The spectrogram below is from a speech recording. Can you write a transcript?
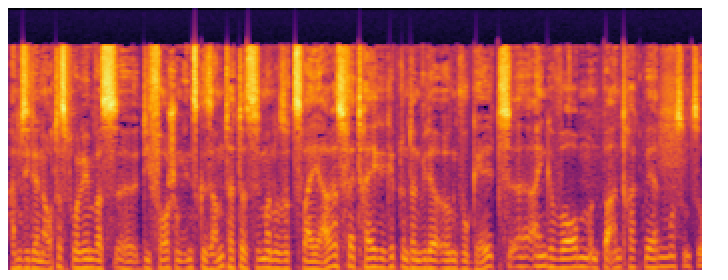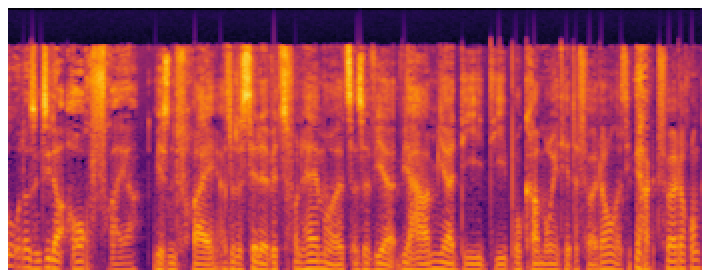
Haben Sie denn auch das Problem, was äh, die Forschung insgesamt hat, dass es immer nur so zwei Jahresverträge gibt und dann wieder irgendwo Geld äh, eingeworben und beantragt werden muss und so? Oder sind Sie da auch freier? Wir sind frei. Also das ist ja der Witz von Helmholtz. Also wir, wir haben ja die, die programmorientierte Förderung, also die ja. Paktförderung.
